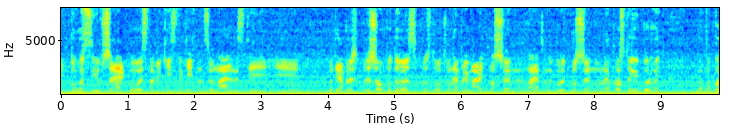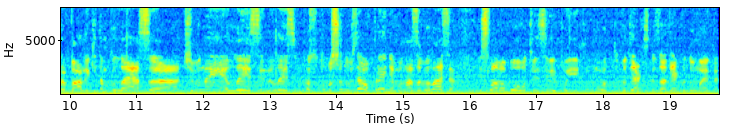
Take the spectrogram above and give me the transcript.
індусів, ще когось, там якихось таких національностей. І от я прийшов, подивився просто, от вони приймають машини, знаєте, вони беруть машину, вони просто її беруть, ну по барабану, які там колеса, чи вони лисі, не лисі. Він просто ту машину взяв, прийняв, вона завелася, і слава Богу, от він собі поїхав. Ну от, от як сказати, як ви думаєте?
